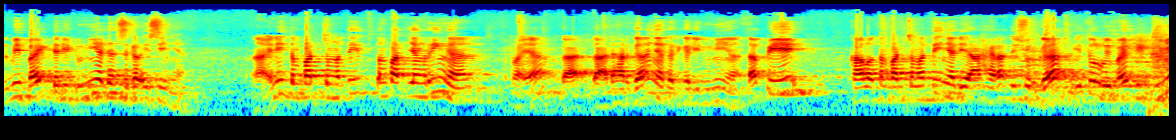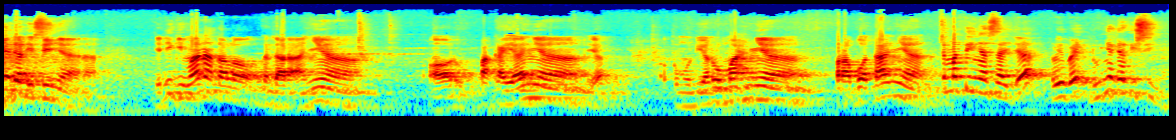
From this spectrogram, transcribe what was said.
lebih baik dari dunia dan segala isinya. Nah ini tempat cemeti tempat yang ringan, pak ya, nggak nggak ada harganya ketika di dunia. Tapi kalau tempat cemetinya di akhirat di surga itu lebih baik di dunia dan isinya. Nah, jadi gimana kalau kendaraannya, or pakaiannya, ya, kemudian rumahnya, perabotannya, cemetinya saja lebih baik dunia dan isinya.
